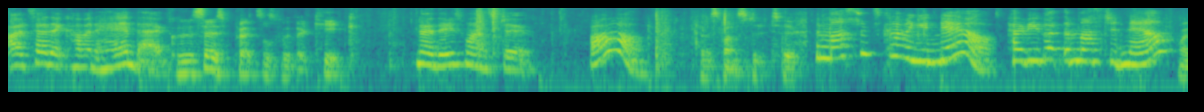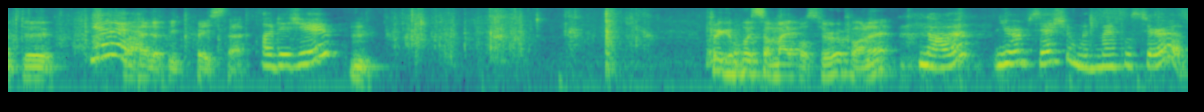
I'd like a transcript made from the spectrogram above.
I'd say they come in a handbag. Because it says pretzels with a kick. No, these ones do. Oh, Those ones do too. the mustard's coming in now. Have you got the mustard now? I do. Yeah. I had a big piece there. Oh, did you? We can put some maple syrup on it. No, your obsession with maple syrup.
